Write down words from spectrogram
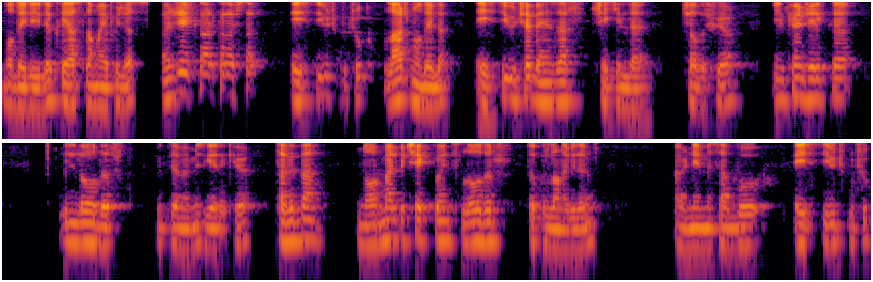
modeliyle kıyaslama yapacağız. Öncelikle arkadaşlar ST 3.5 large modeli ST 3'e benzer şekilde çalışıyor. İlk öncelikle bir loader yüklememiz gerekiyor. Tabii ben normal bir checkpoint loader da kullanabilirim. Örneğin mesela bu ST 3.5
